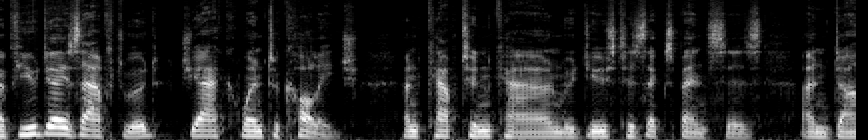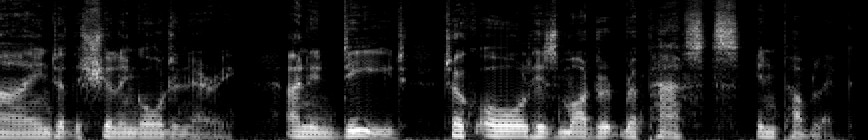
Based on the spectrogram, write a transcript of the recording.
A few days afterward, Jack went to college, and Captain Cowen reduced his expenses and dined at the shilling ordinary, and indeed took all his moderate repasts in public.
